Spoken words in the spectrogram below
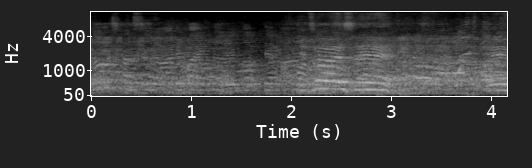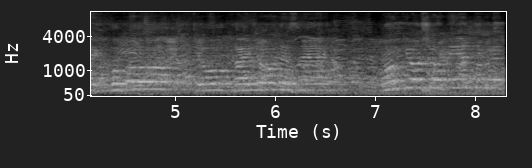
の写真をアルバイトで撮ってます。実はですね、えーここ今日会場ですね音響照明やってくれ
